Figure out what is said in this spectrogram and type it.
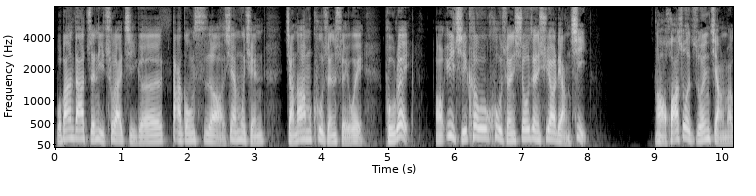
我帮大家整理出来几个大公司哦，现在目前讲到他们库存水位，普瑞哦，预期客户库存修正需要两季。哦，华硕昨天讲嘛，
